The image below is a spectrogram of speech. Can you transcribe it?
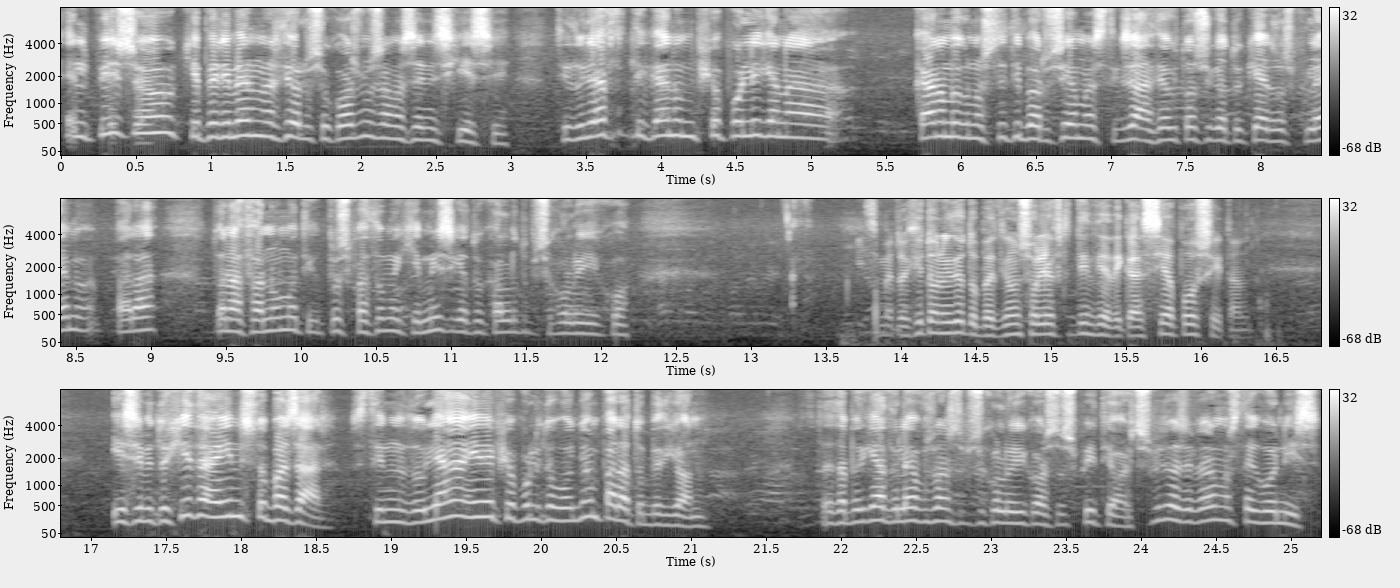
Ελπίζω και περιμένω να έρθει όλος ο κόσμος να μας ενισχύσει. Τη δουλειά αυτή την κάνουμε πιο πολύ για να κάνουμε γνωστή την παρουσία μας στην Ξάνθη, όχι τόσο για το κέρδος που λέμε, παρά το να φανούμε ότι προσπαθούμε κι εμείς για το καλό του ψυχολογικό. Η συμμετοχή των ίδιων των παιδιών σε όλη αυτή τη διαδικασία πώς ήταν; Η συμμετοχή θα είναι στο μπαζάρ. Στην δουλειά είναι πιο πολύ των γονιών παρά των παιδιών. Τα παιδιά δουλεύουν πάνω στο ψυχολογικό, στο σπίτι όχι. Στο σπίτι μαζευόμαστε γονείς.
